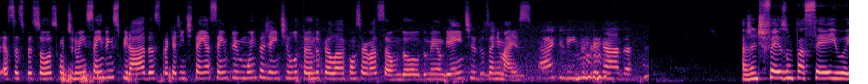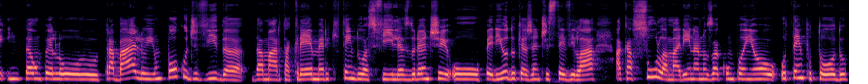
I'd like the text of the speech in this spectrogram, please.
essas pessoas continuem sendo inspiradas para que a gente tenha sempre muita gente lutando pela conservação do, do meio ambiente e dos animais. Ai, que lindo, obrigada. A gente fez um passeio, então, pelo trabalho e um pouco de vida da Marta Kremer, que tem duas filhas. Durante o período que a gente esteve lá, a caçula Marina nos acompanhou o tempo todo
